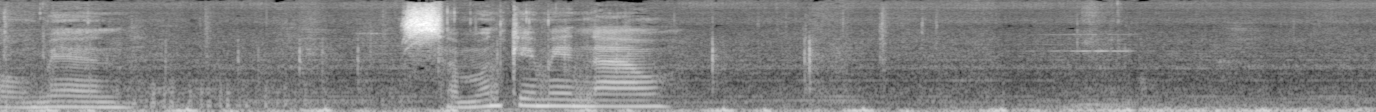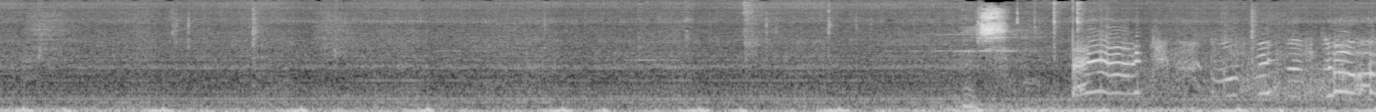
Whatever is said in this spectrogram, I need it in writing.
Oh man. Someone came in now. What's- Zach, open the door.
